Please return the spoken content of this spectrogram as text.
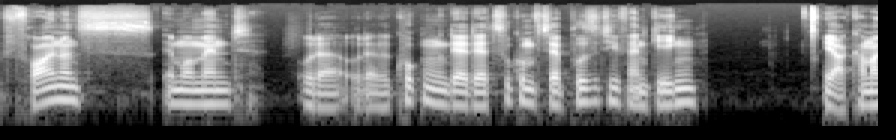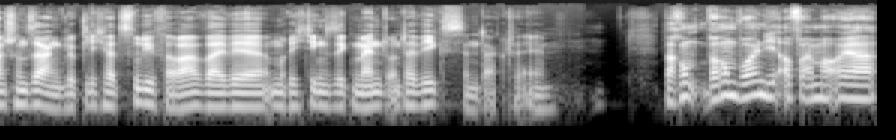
freuen uns im Moment oder, oder gucken der, der Zukunft sehr positiv entgegen. Ja, kann man schon sagen, glücklicher Zulieferer, weil wir im richtigen Segment unterwegs sind aktuell. Warum, warum wollen die auf einmal euer,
